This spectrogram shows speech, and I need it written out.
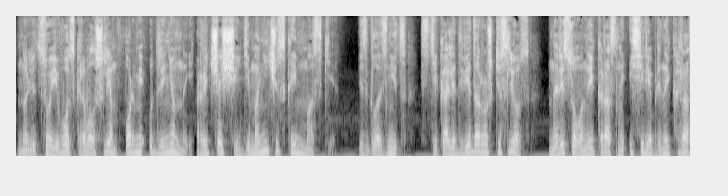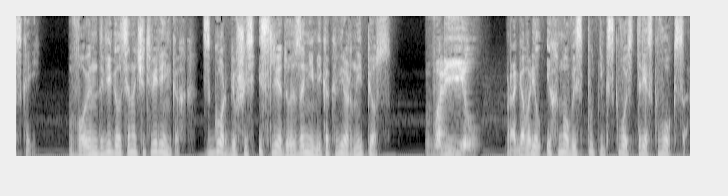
но лицо его скрывал шлем в форме удлиненной, рычащей демонической маски. Из глазниц стекали две дорожки слез, нарисованные красной и серебряной краской. Воин двигался на четвереньках, сгорбившись и следуя за ними, как верный пес. «Варил!» — проговорил их новый спутник сквозь треск Вокса.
